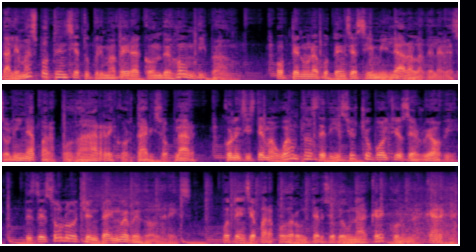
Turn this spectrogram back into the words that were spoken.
Dale más potencia a tu primavera con The Home Depot. Obtén una potencia similar a la de la gasolina para podar, recortar y soplar con el sistema OnePlus de 18 voltios de Ryobi desde solo 89 dólares. Potencia para podar un tercio de un acre con una carga.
